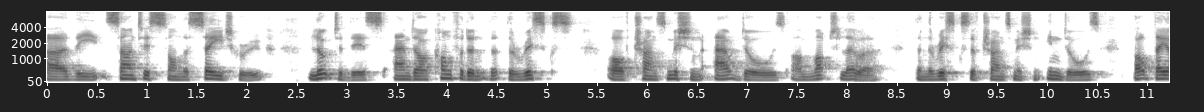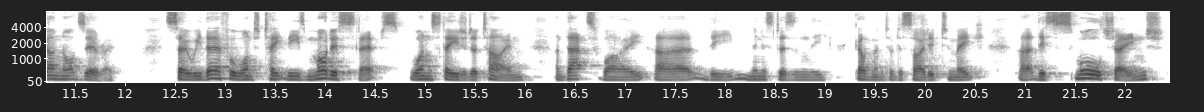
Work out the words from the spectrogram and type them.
uh, the scientists on the SAGE group looked at this and are confident that the risks of transmission outdoors are much lower than the risks of transmission indoors, but they are not zero. So we therefore want to take these modest steps, one stage at a time, and that's why uh, the ministers and the government have decided to make uh, this small change.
